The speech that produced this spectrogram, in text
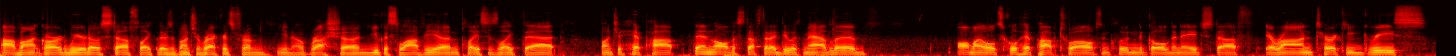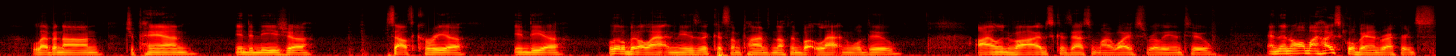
avant-garde weirdo stuff. Like there's a bunch of records from, you know, Russia and Yugoslavia and places like that. a Bunch of hip hop. Then all the stuff that I do with Madlib, all my old school hip hop 12s, including the Golden Age stuff Iran, Turkey, Greece, Lebanon, Japan, Indonesia, South Korea, India, a little bit of Latin music because sometimes nothing but Latin will do, island vibes because that's what my wife's really into, and then all my high school band records.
